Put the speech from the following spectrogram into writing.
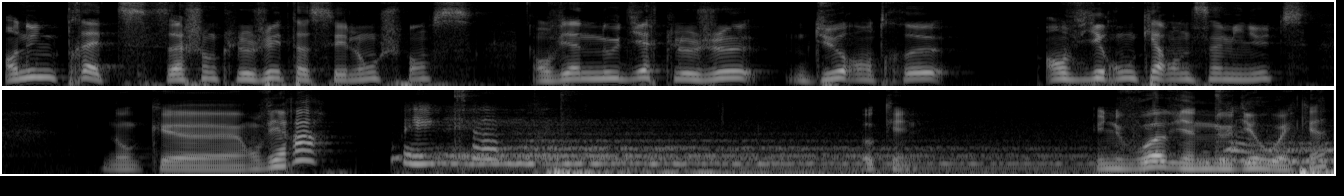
en une traite, sachant que le jeu est assez long, je pense. On vient de nous dire que le jeu dure entre environ 45 minutes. Donc euh, on verra. Up. Ok. Une voix vient de nous dire wake up.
